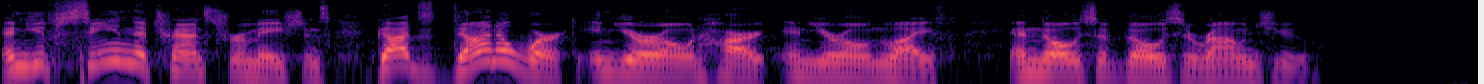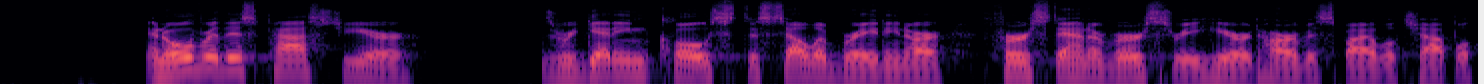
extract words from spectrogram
And you've seen the transformations. God's done a work in your own heart and your own life and those of those around you. And over this past year, as we're getting close to celebrating our first anniversary here at Harvest Bible Chapel,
